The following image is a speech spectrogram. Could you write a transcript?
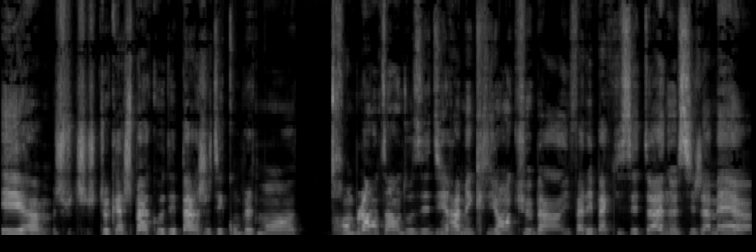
Et euh, je, je, te cache pas qu'au départ, j'étais complètement euh, tremblante hein, d'oser dire à mes clients que ben il fallait pas qu'ils s'étonnent si jamais euh,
